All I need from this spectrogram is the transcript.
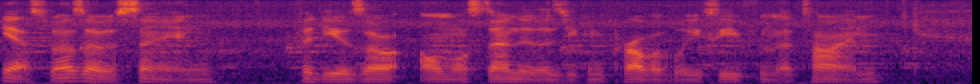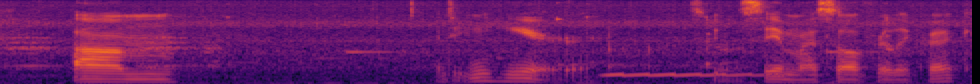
Yeah, so as I was saying, videos are almost ended as you can probably see from the time. Um, I didn't hear. Just gonna save myself really quick.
